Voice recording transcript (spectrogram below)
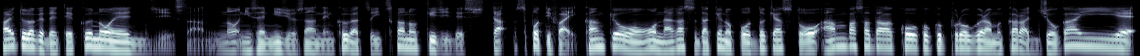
はい。というわけで、テクノエッジさんの2023年9月5日の記事でした。Spotify 環境音を流すだけのポッドキャストをアンバサダー広告プログラムから除外へ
